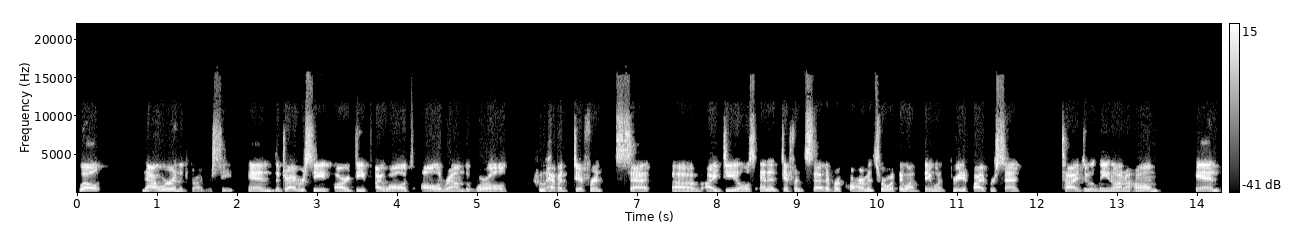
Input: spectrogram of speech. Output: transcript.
Well, now we're in the driver's seat. And the driver's seat are DeFi wallets all around the world who have a different set of ideals and a different set of requirements for what they want. They want three to five percent tied to a lien on a home, and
